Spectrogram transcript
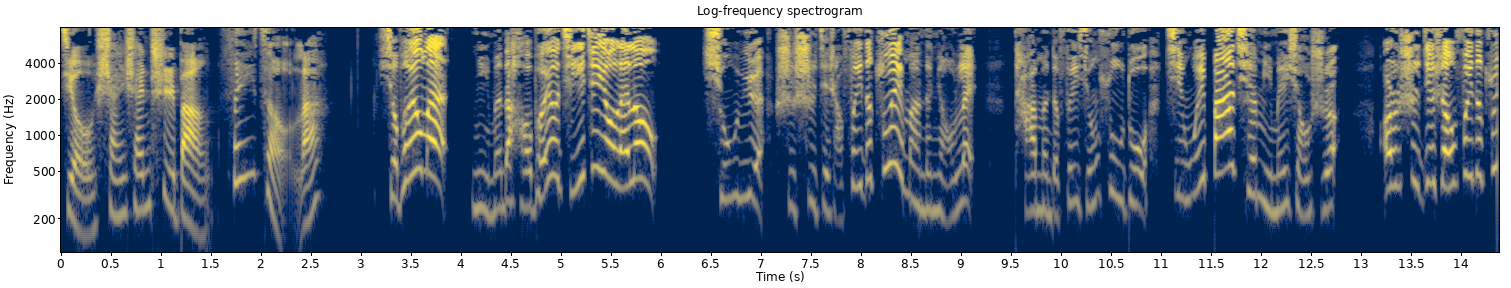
就扇扇翅膀飞走了。小朋友们，你们的好朋友琪琪又来喽！秋月是世界上飞得最慢的鸟类，它们的飞行速度仅为八千米每小时，而世界上飞得最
